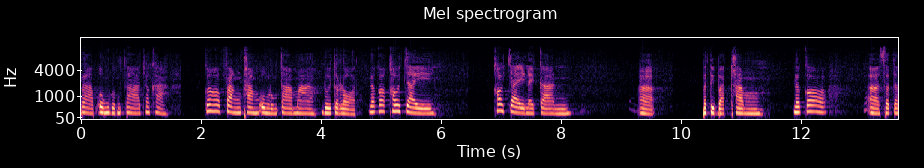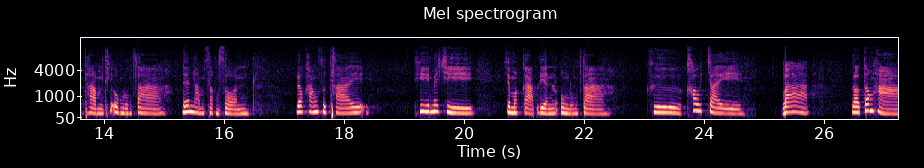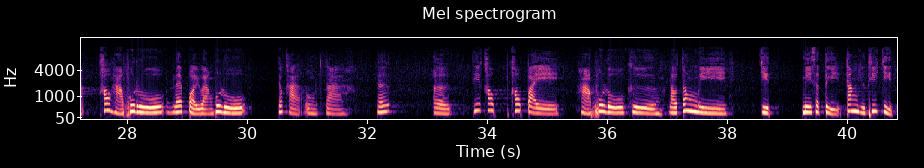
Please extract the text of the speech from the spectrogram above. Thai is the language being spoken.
กราบองค์หลวงตาเจ้าค่ะ ก็ฟังธรรมองค์หลวงตามาโดยตลอด แล้วก็เข้าใจเข้าใจในการปฏิบัติธรรม แล้วก็สัจธรรมที่องค์หลวงตาแนะนำสั่งสอน แล้วครั้งสุดท้ายที่แม่ชีจะมากราบเรียนองค์หลวงตา คือเข้าใจว่าเราต้องหา เข้าหาผู้รู้และปล่อยวางผู้รู้ เจ้าค่ะองค์ตาแล้วที่เข้าเข้าไปหาผู้รู้คือเราต้องมีจิตมีสติตั้งอยู่ที่จิต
